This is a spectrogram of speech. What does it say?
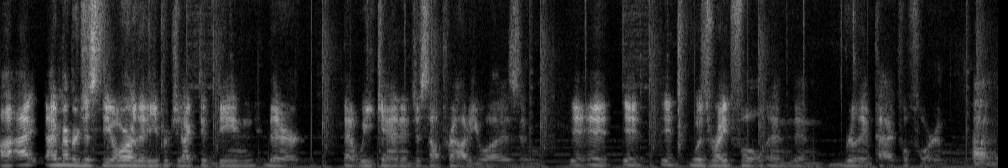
I, I remember just the aura that he projected being there that weekend and just how proud he was and it it, it was rightful and, and really impactful for him. Um,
